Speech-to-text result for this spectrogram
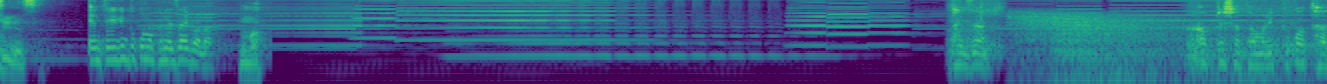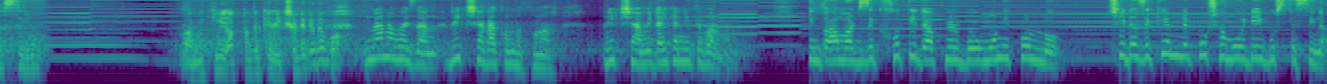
ঠিক আছে। এন থেকে কিন্তু কোনোখানে যাইবা না। না। ভাইজান আপনার সাথে আমার একটু কথা আসছিল আমি কি আপনাদেরকে রিক্সা ডেকে দেবো? না না ভাইজান রিক্সা ডাকুন লাগবো না। রিক্সা আমি ডাইকা নিতে পারব। কিন্তু আমার যে ক্ষতিটা আপনার বউ মনে করল সেটা যে কেমনে পোষামো ওইটাই বুঝতেছি না।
